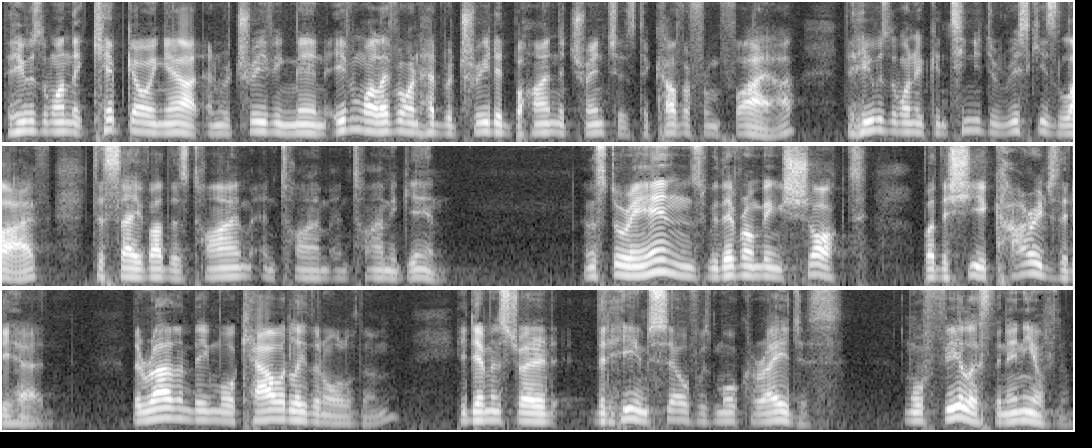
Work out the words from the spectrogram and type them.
That he was the one that kept going out and retrieving men, even while everyone had retreated behind the trenches to cover from fire, that he was the one who continued to risk his life to save others time and time and time again. And the story ends with everyone being shocked by the sheer courage that he had. That rather than being more cowardly than all of them, he demonstrated that he himself was more courageous, more fearless than any of them.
